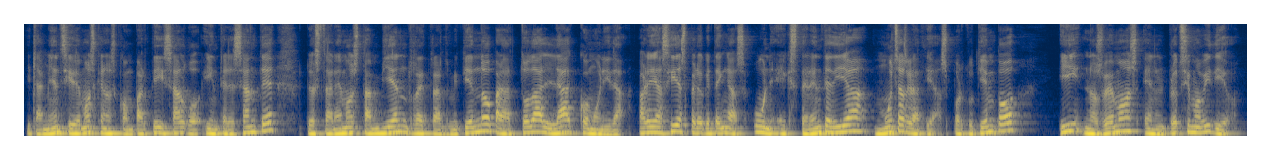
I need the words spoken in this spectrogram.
Y también si vemos que nos compartís algo interesante, lo estaremos también retransmitiendo para toda la comunidad. Ahora y así, espero que tengas un excelente día. Muchas gracias por tu tiempo y nos vemos en el próximo vídeo.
